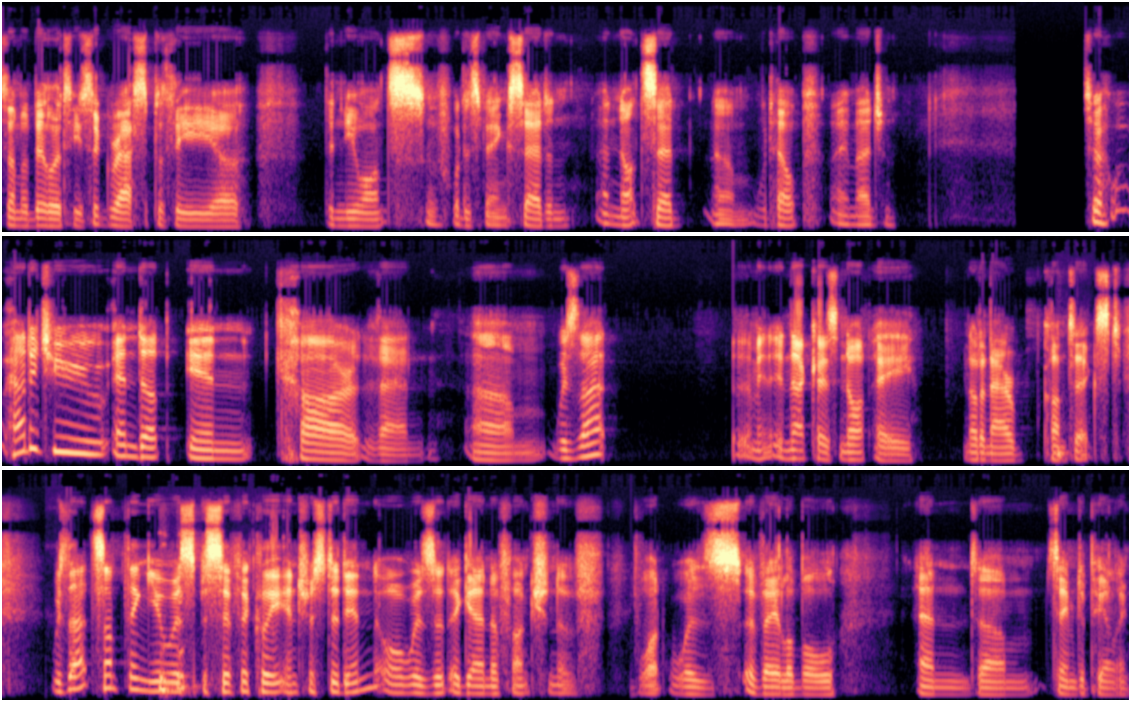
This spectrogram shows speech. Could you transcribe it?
some ability to grasp the uh, the nuance of what is being said and, and not said um, would help, I imagine. So, how did you end up in CAR then? Um, was that, I mean, in that case, not a not an Arab context. Was that something you were specifically interested in, or was it again a function of what was available and um, seemed appealing?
